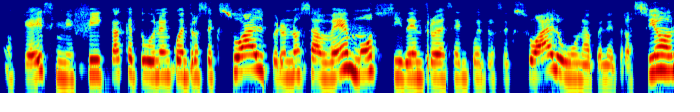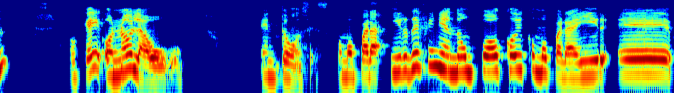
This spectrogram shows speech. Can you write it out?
¿ok? Significa que tuve un encuentro sexual, pero no sabemos si dentro de ese encuentro sexual hubo una penetración, ¿ok? O no la hubo. Entonces, como para ir definiendo un poco y como para ir eh,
